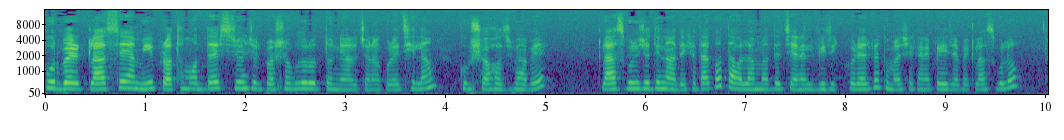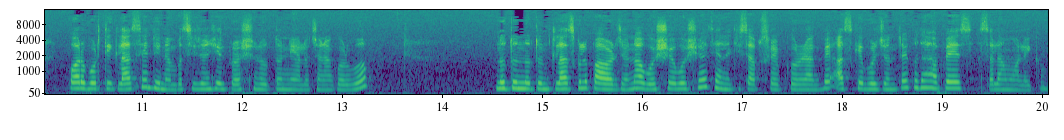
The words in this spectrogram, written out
পূর্বের ক্লাসে আমি প্রথম অধ্যায়ের সৃজনশীল প্রশ্নগুলোর উত্তর নিয়ে আলোচনা করেছিলাম খুব সহজভাবে। ক্লাসগুলো যদি না দেখে থাকো, তাহলে আমাদের চ্যানেল ভিজিট করে আসবে, তোমরা সেখানে পেয়ে যাবে ক্লাসগুলো। পরবর্তী ক্লাসে দুই নম্বর সৃজনশীল প্রশ্নের উত্তর নিয়ে আলোচনা করব। নতুন নতুন ক্লাসগুলো পাওয়ার জন্য অবশ্যই অবশ্যই চ্যানেলটি সাবস্ক্রাইব করে রাখবে। আজকে পর্যন্ত খুদা হাফেজ। আসসালামু আলাইকুম।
